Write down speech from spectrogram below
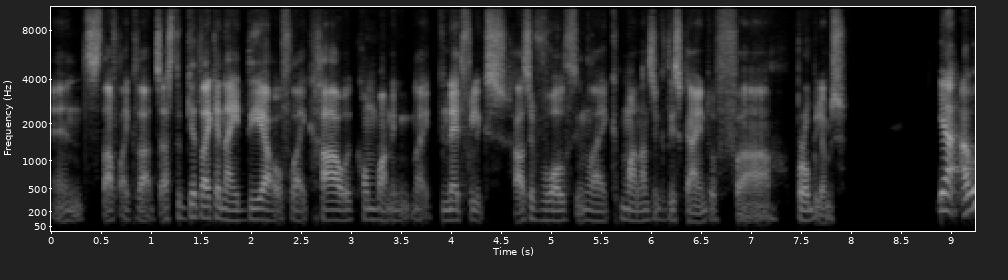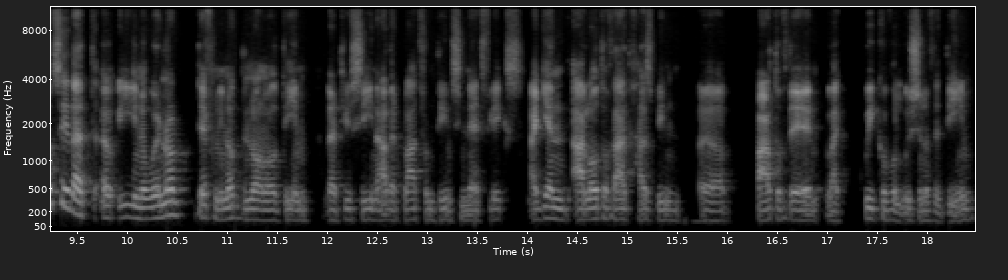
and stuff like that just to get like an idea of like how a company like netflix has evolved in like managing this kind of uh, problems. Yeah i would say that uh, you know we're not definitely not the normal team that you see in other platform teams in netflix. Again a lot of that has been uh, part of the like quick evolution of the team.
